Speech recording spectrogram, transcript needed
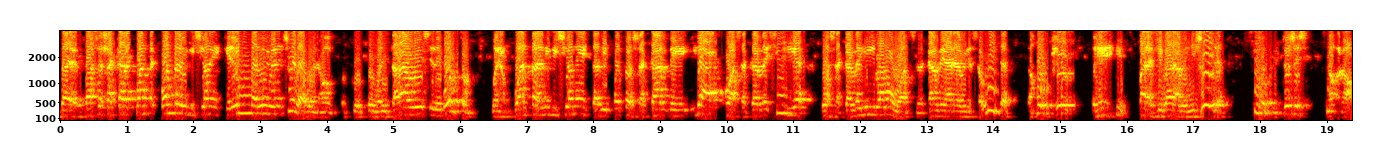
vas a sacar cuántas cuántas divisiones querés invadir Venezuela, bueno, como el tarado ese de Bolton, bueno, ¿cuántas divisiones está dispuesto a sacar de Irak o a sacar de Siria o a sacar de Líbano o a sacar de Arabia Saudita? Eh, para llevar a Venezuela. Entonces, no, no.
